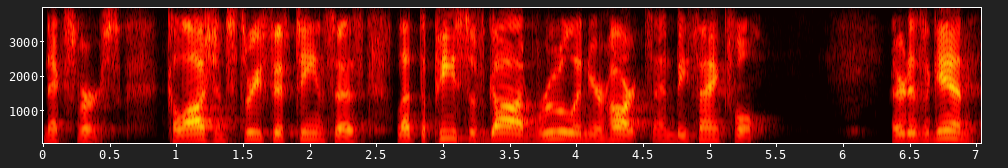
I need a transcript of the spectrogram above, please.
Next verse. Colossians 3:15 says, "Let the peace of God rule in your hearts and be thankful." There it is again.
